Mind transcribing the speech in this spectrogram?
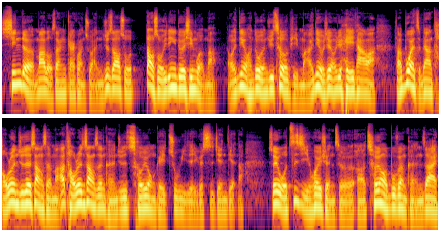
新的 Model 三改款出来，你就知道说到时候一定一堆新闻嘛，哦，一定有很多人去测评嘛，一定有些人去黑它嘛，反正不管怎么样，讨论就在上升嘛，啊，讨论上升可能就是车用可以注意的一个时间点啦。所以我自己会选择呃车用的部分，可能在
